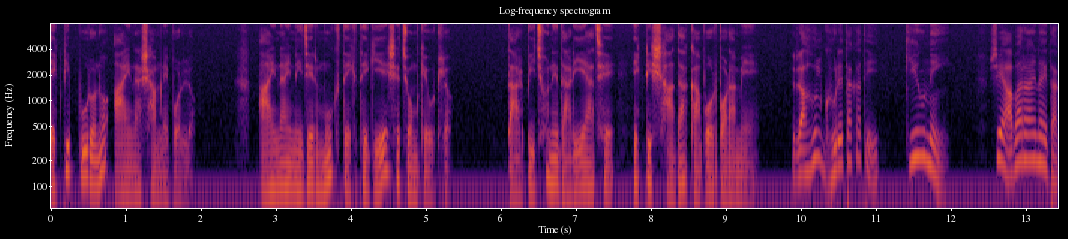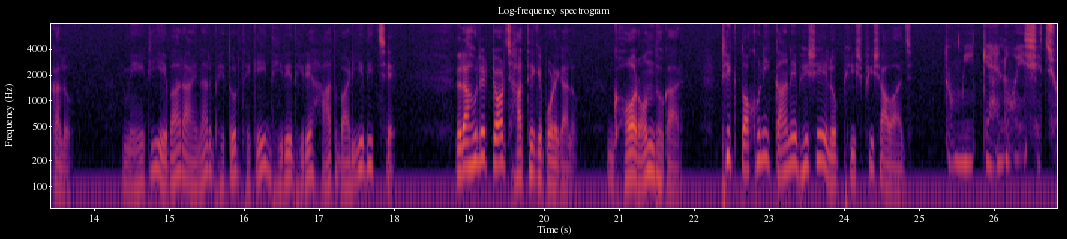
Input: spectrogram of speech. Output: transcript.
একটি পুরনো আয়না সামনে পড়ল। আয়নায় নিজের মুখ দেখতে গিয়ে সে চমকে উঠল। তার পিছনে দাঁড়িয়ে আছে একটি সাদা কাপড় পরা মেয়ে। রাহুল ঘুরে তাকাতেই কেউ নেই। সে আবার আয়নায় তাকালো। মেয়েটি এবার আয়নার ভেতর থেকেই ধীরে ধীরে হাত বাড়িয়ে দিচ্ছে। রাহুলের টর্চ হাত থেকে পড়ে গেল। ঘর অন্ধকার। ঠিক তখনই কানে ভেসে এলো ফিসফিস আওয়াজ। তুমি কেন এসেছ?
